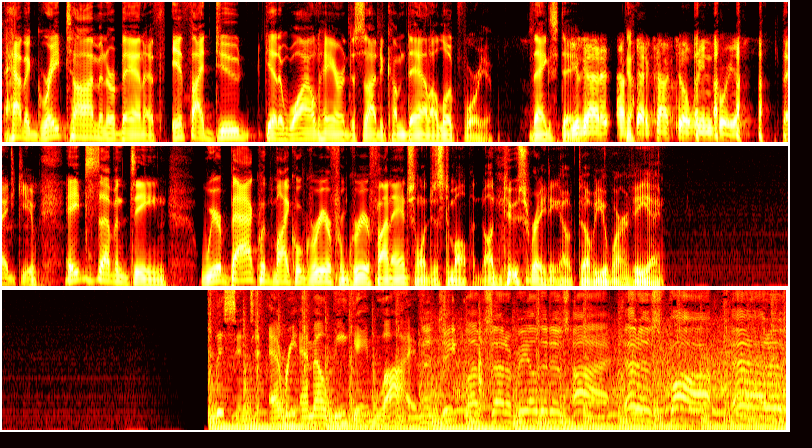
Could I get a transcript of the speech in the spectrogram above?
Have a great time in Urbana. If, if I do get a wild hair and decide to come down, I'll look for you. Thanks, Dave. You got it. I've got a cocktail waiting for you. Thank you. 817. We're back with Michael Greer from Greer Financial in just a moment on News Radio WRVA. Listen to every MLB game live. In the deep left center field, it is high, it is far, it is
